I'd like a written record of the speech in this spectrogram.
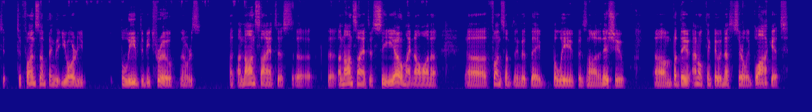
to, to fund something that you already believe to be true. In other words, a, a non-scientist, uh, a non-scientist CEO might not want to uh, fund something that they believe is not an issue. Um, but they, I don't think they would necessarily block it.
